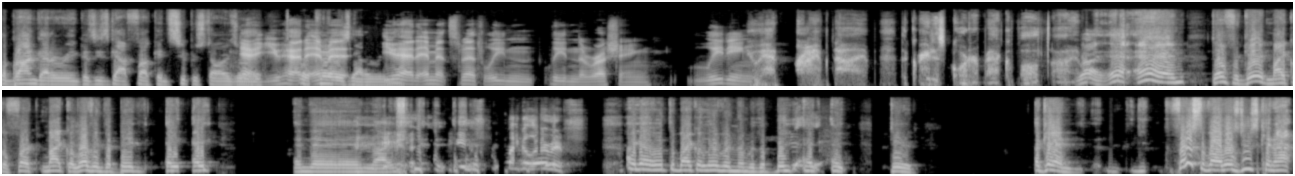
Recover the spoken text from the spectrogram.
LeBron got a ring because he's got fucking superstars. yeah, or, you had or Emmitt. Got a ring. You had Emmitt Smith leading leading the rushing, leading. You had prime time, the greatest quarterback of all time. right, and, and don't forget Michael Fur- Michael Irvin, the big eight eight, and then like Michael Irvin. I got what the Michael Irvin number, the big eight eight, dude. Again, first of all, those dudes cannot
